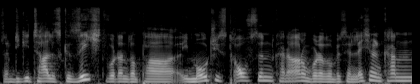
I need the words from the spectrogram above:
so ein digitales Gesicht, wo dann so ein paar Emojis drauf sind, keine Ahnung, wo er so ein bisschen lächeln kann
